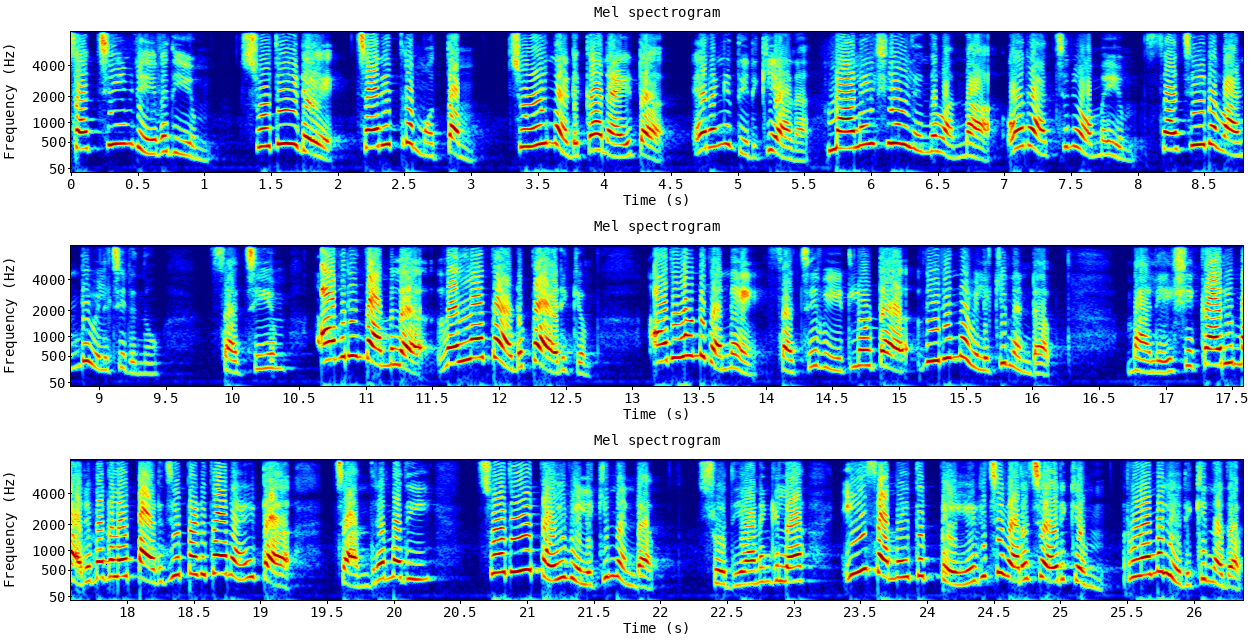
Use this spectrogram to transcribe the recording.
സച്ചിയും രേവതിയും ശ്രുതിയുടെ ചരിത്രം മൊത്തം ചൂഴ്ന്നെടുക്കാനായിട്ട് ഇറങ്ങിത്തിരിക്കുകയാണ്. മലേഷ്യയിൽ നിന്ന് വന്ന ഒരച്ഛനും അമ്മയും സച്ചിയുടെ വണ്ടി വിളിച്ചിരുന്നു. സച്ചിയും അവരും തമ്മിൽ വല്ലാത്ത അടുപ്പായിരിക്കും. അതുകൊണ്ട് തന്നെ സച്ചി വീട്ടിലോട്ട് വിരുന്ന് വിളിക്കുന്നുണ്ട്. മലേഷ്യക്കാരി മരുമകളെ പരിചയപ്പെടുത്താനായിട്ട് ചന്ദ്രമതി ശ്രുതിയെ പോയി വിളിക്കുന്നുണ്ട്. ശ്രുതിയാണെങ്കിൽ ഈ സമയത്ത് പേടിച്ചു വരച്ചായിരിക്കും റൂമിൽ ഇരിക്കുന്നത്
